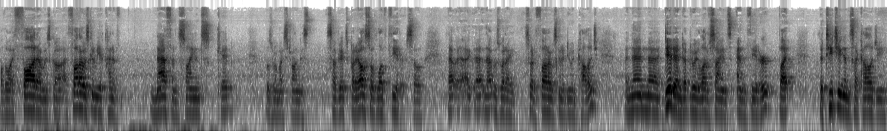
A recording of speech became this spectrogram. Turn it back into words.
although I thought I was going, I thought I was going to be a kind of math and science kid. Those were my strongest subjects. But I also loved theater, so that I, that was what I sort of thought I was going to do in college. And then uh, did end up doing a lot of science and theater, but the teaching in psychology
